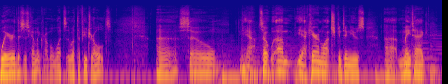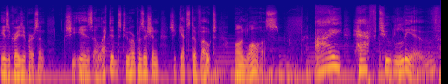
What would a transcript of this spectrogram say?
where this is coming from what's what the future holds. Uh, so yeah, so um, yeah, Karen Watch continues. Uh, Maytag is a crazy person. She is elected to her position. She gets to vote on laws. I have to live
